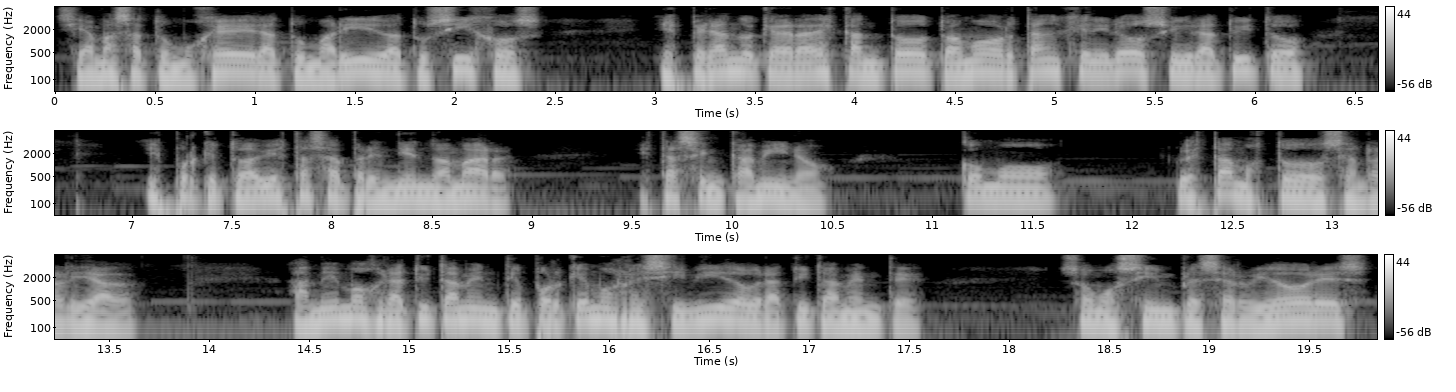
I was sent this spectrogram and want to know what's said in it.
Si amas a tu mujer, a tu marido, a tus hijos, esperando que agradezcan todo tu amor tan generoso y gratuito, es porque todavía estás aprendiendo a amar, estás en camino, como lo estamos todos en realidad. Amemos gratuitamente porque hemos recibido gratuitamente. Somos simples servidores,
